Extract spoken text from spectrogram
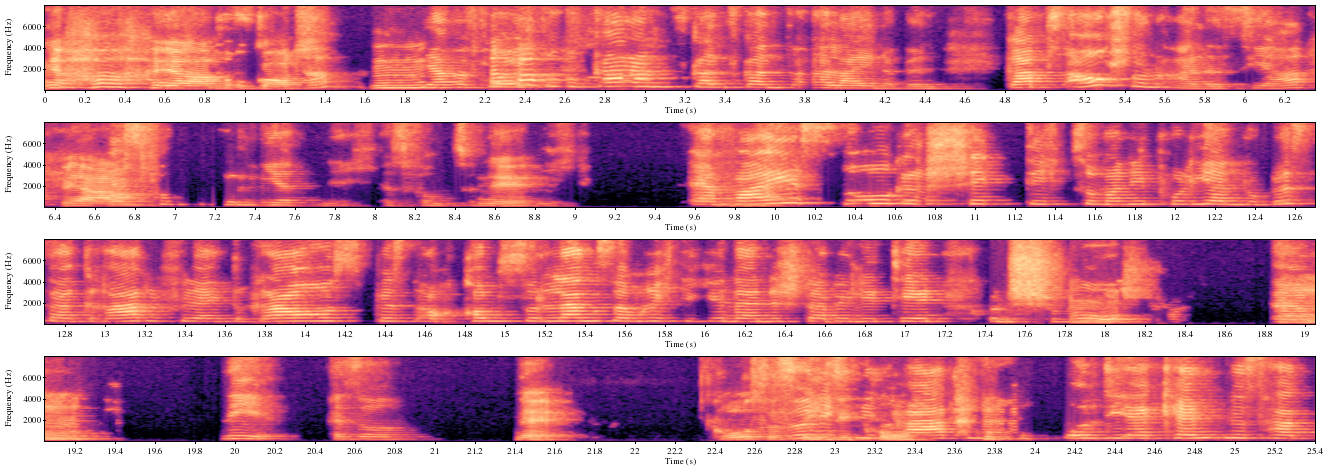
Ja, ja, oh Gott. Ja? Mhm. Ja, bevor ich so ganz, ganz, ganz alleine bin. Gab es auch schon alles, ja. Es Ja, funktioniert nicht. Es funktioniert Nee. nicht. Er Mhm. weiß so geschickt, dich zu manipulieren. Du bist da gerade vielleicht raus, bist auch, kommst so langsam richtig in deine Stabilität und schwupp. Mhm. Ähm, nee, also nee. Großes Risiko. Und die Erkenntnis hat,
